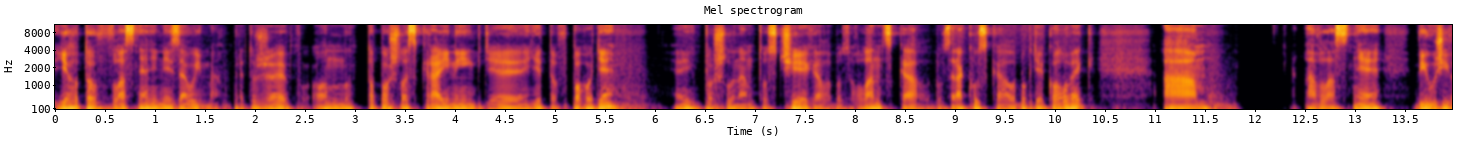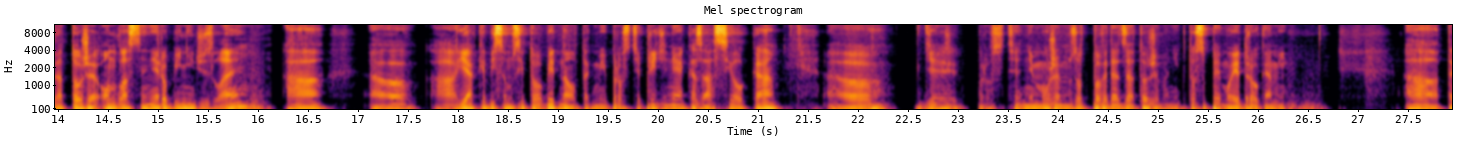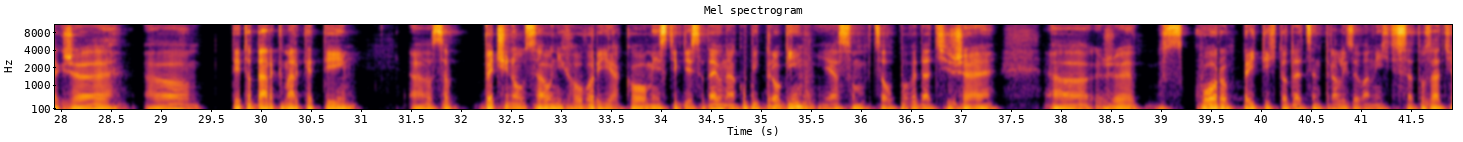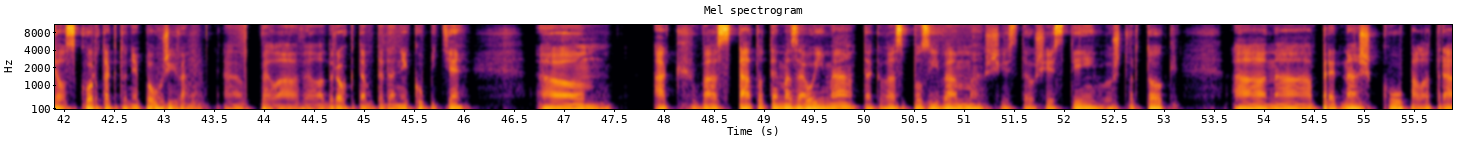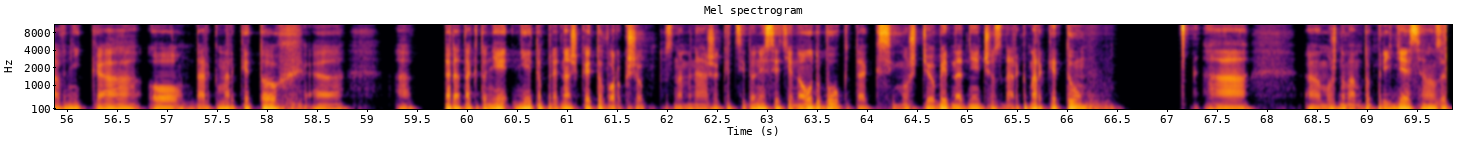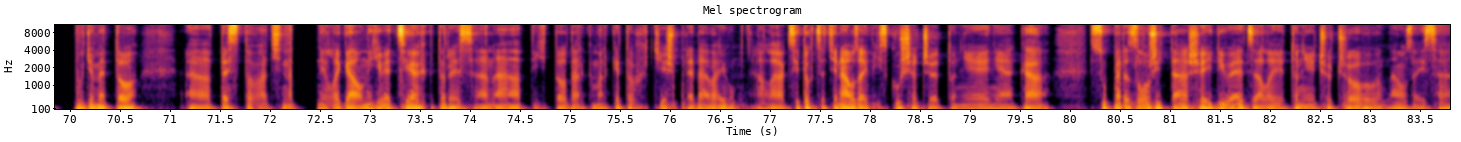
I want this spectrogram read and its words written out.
jeho to vlastne ani nezaujíma, pretože on to pošle z krajiny, kde je to v pohode, hej, pošle nám to z Čiech, alebo z Holandska, alebo z Rakúska, alebo kdekoľvek a, a vlastne využíva to, že on vlastne nerobí nič zlé a, a, a ja keby som si to objednal, tak mi proste príde nejaká zásielka, a, kde proste nemôžem zodpovedať za to, že ma niekto spamuje drogami. A, takže tieto dark markety uh, sa väčšinou sa o nich hovorí ako o mieste, kde sa dajú nakúpiť drogy. Ja som chcel povedať, že, uh, že skôr pri týchto decentralizovaných sa to zatiaľ skôr takto nepoužíva. Veľa, veľa drog tam teda nekúpite. Um, ak vás táto téma zaujíma, tak vás pozývam 6.6. vo štvrtok a na prednášku Palatrávnika o dark marketoch. Teda takto nie, nie je to prednáška, je to workshop. To znamená, že keď si donesiete notebook, tak si môžete objednať niečo z dark marketu a, a možno vám to príde. Samozrejme, budeme to a, testovať na nelegálnych veciach, ktoré sa na týchto dark marketoch tiež predávajú. Ale ak si to chcete naozaj vyskúšať, že to nie je nejaká super zložitá shady vec, ale je to niečo, čo naozaj sa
